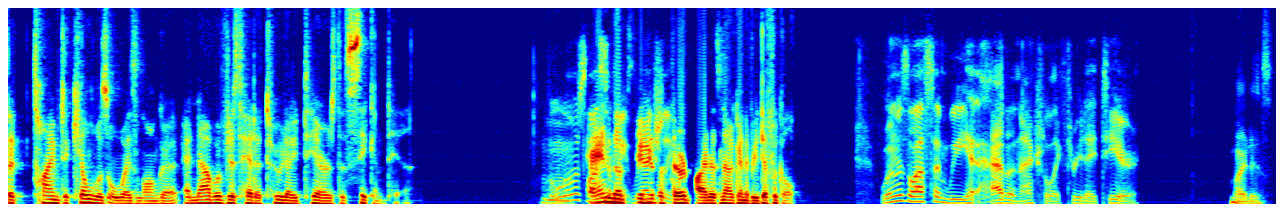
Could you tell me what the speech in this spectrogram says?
the time to kill was always longer, and now we've just had a two-day tier as the second tier, But when was the last and the, we, we the third fight is now going to be difficult. When was the last time we had an actual like three day tier? Midas.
